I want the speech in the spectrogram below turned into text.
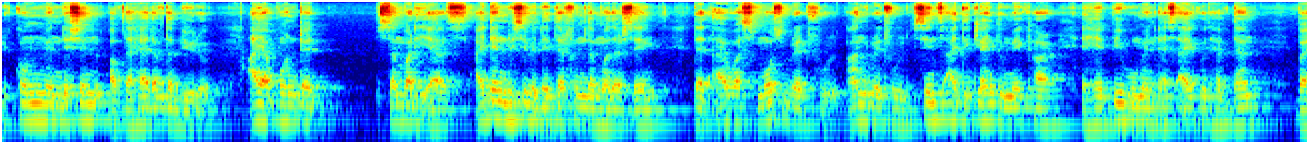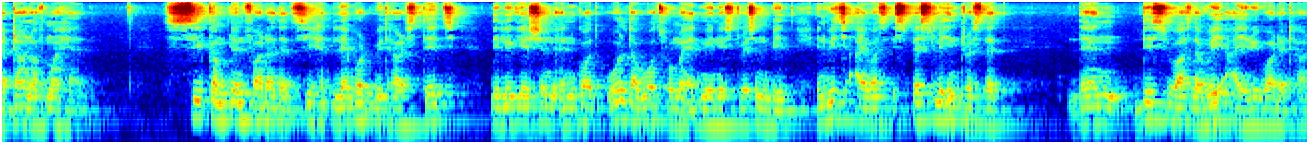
recommendation of the head of the bureau. I appointed somebody else. I then received a letter from the mother saying that I was most grateful, ungrateful, since I declined to make her a happy woman as I could have done by a turn of my head. She complained further that she had labored with her state delegation and got all the votes for my administration bill, in which I was especially interested. Then this was the way I rewarded her.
